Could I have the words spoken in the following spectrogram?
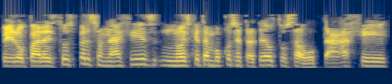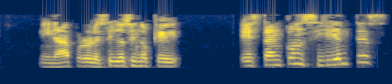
pero para estos personajes no es que tampoco se trate de autosabotaje ni nada por el estilo, sino que están conscientes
